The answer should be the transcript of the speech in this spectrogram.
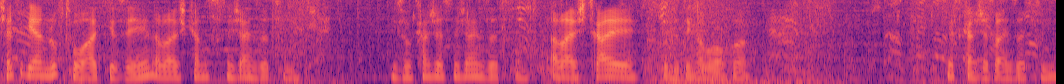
Ich hätte gerne Lufthoheit gesehen, aber ich kann es nicht einsetzen. Wieso kann ich das nicht einsetzen? Aber ich drei Dinger brauche. Jetzt kann ich es einsetzen.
